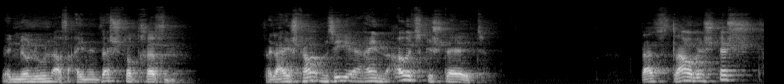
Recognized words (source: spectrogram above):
wenn wir nun auf einen Wächter treffen, vielleicht haben Sie einen ausgestellt. Das glaube ich nicht.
